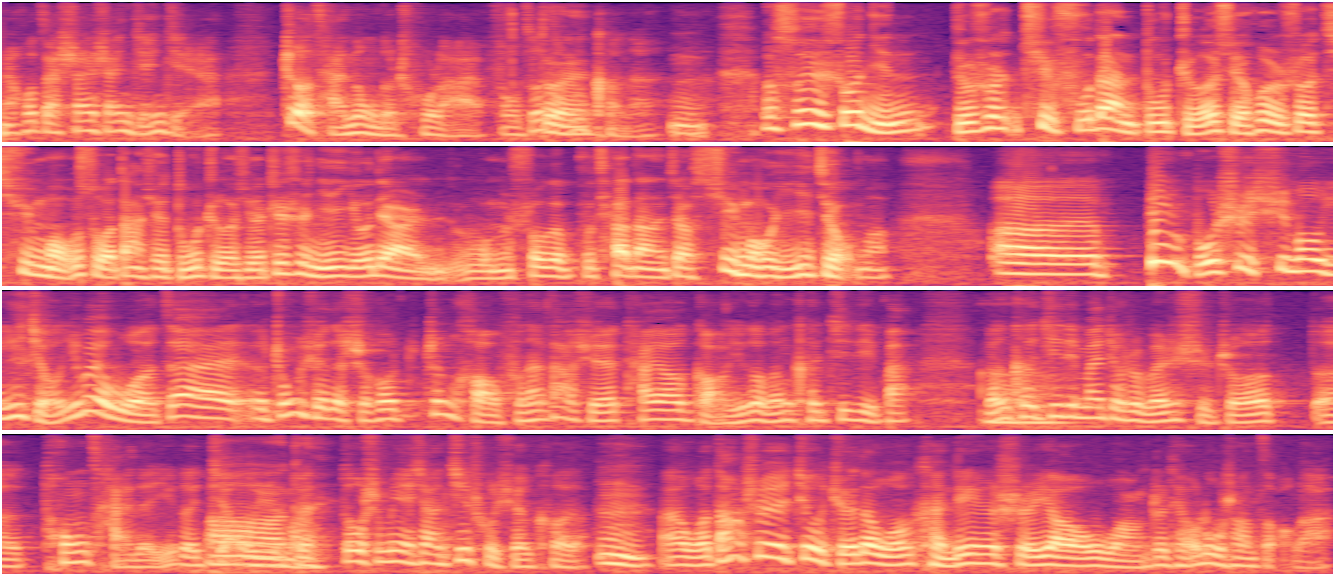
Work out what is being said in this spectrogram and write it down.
然后再删删减减，这才弄得出来，否则怎么可能？嗯，那所以说您比如说去复旦读哲学，或者说去某所大学读哲学，这是您有点我们说个不恰当的叫蓄谋已久吗？呃，并不是蓄谋已久，因为我在中学的时候，正好复旦大学他要搞一个文科基地班，文科基地班就是文史哲呃通才的一个教育嘛，都是面向基础学科的。嗯，呃，我当时就觉得我肯定是要往这条路上走了，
